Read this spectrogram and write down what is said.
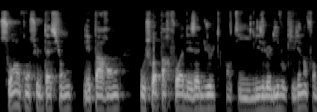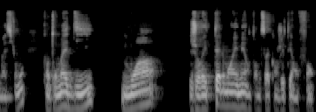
soit en consultation, les parents, ou soit parfois des adultes, quand ils lisent le livre ou qui viennent en formation, quand on m'a dit, moi, j'aurais tellement aimé entendre ça quand j'étais enfant.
